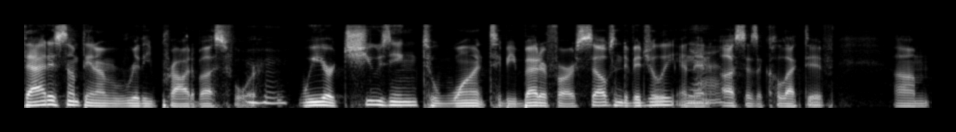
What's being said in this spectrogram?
that is something I'm really proud of us for Mhm. we are choosing to want to be better for ourselves individually and then us as a collective. Um,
